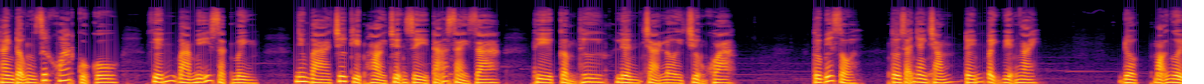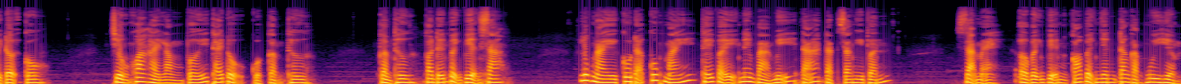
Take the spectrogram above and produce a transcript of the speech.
Hành động dứt khoát của cô khiến bà Mỹ giật mình nhưng bà chưa kịp hỏi chuyện gì đã xảy ra thì Cẩm Thư liền trả lời trưởng khoa. Tôi biết rồi, tôi sẽ nhanh chóng đến bệnh viện ngay. Được, mọi người đợi cô. Trưởng khoa hài lòng với thái độ của Cẩm Thư. Cẩm Thư, con đến bệnh viện sao? Lúc này cô đã cúp máy, thấy vậy nên bà Mỹ đã đặt ra nghi vấn. Dạ mẹ, ở bệnh viện có bệnh nhân đang gặp nguy hiểm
